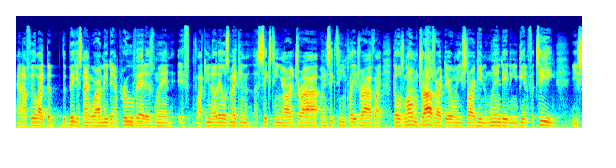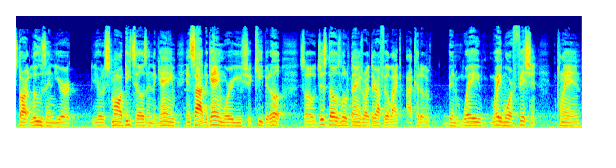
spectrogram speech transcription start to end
And I feel like the the biggest thing where I need to improve at is when if like you know they was making a 16 yard drive, I mean 16 play drive, like those long drives right there. When you start getting winded and you're getting fatigued, you start losing your your small details in the game inside the game where you should keep it up. So just those little things right there, I feel like I could have been way way more efficient playing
